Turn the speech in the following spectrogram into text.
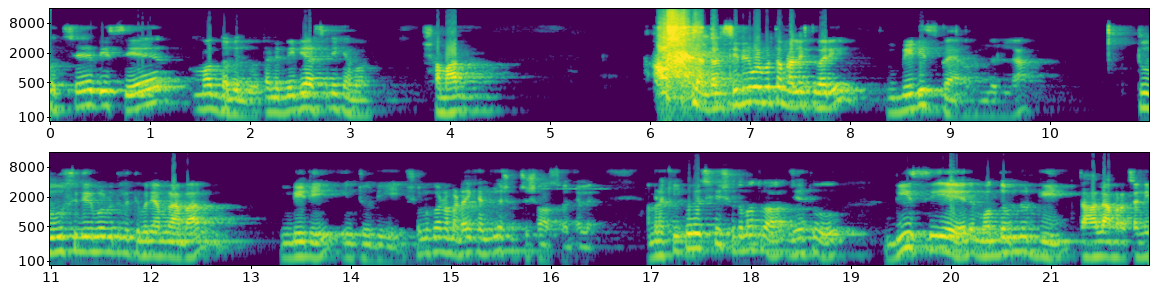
হচ্ছে বিসি এর মধ্যবিন্দু, তাহলে বিডি আর সিডি কেমন? সমান। তাহলে সিডির পরিবর্তে আমরা লিখতে পারি বিডি স্কোয়ার, আলহামদুলিল্লাহ। টু সিডির পরিবর্তে লিখতে পারি আমরা আবার বিডি ইন্টু ডি সমীকরণ আমরা এখানে দিলে সবচেয়ে সহজ হয় তাহলে। আমরা কি করেছি? শুধুমাত্র যেহেতু বিসি এর মধ্যবিন্দু ডি তাহলে আমরা জানি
